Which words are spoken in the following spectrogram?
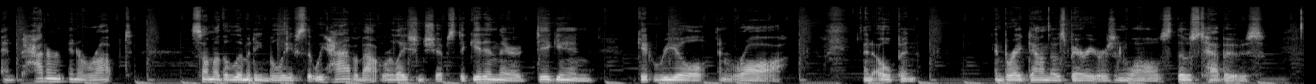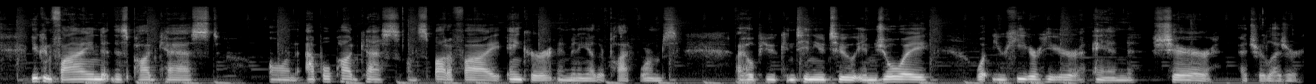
and pattern interrupt some of the limiting beliefs that we have about relationships, to get in there, dig in, get real and raw and open, and break down those barriers and walls, those taboos. You can find this podcast on Apple Podcasts, on Spotify, Anchor, and many other platforms. I hope you continue to enjoy what you hear here and share at your leisure.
